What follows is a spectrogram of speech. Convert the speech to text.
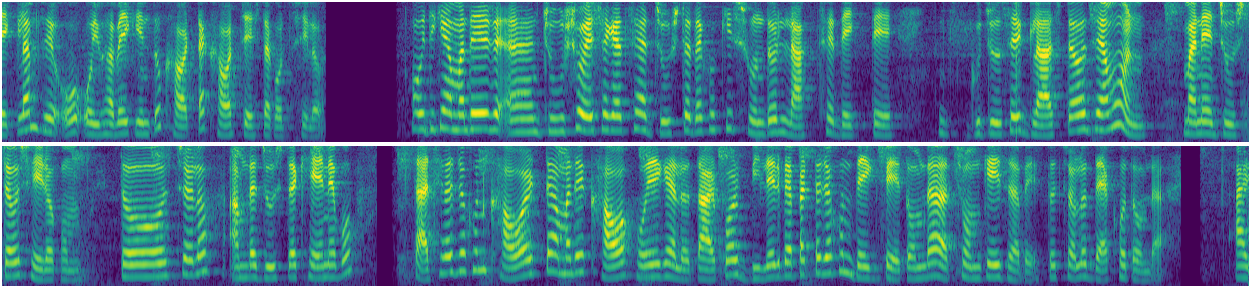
দেখলাম যে ও ওইভাবেই কিন্তু খাবারটা খাওয়ার চেষ্টা করছিল। ওইদিকে আমাদের জুসও এসে গেছে। আর জুসটা দেখো কি সুন্দর লাগছে দেখতে। জুসের গ্লাসটাও যেমন মানে জুসটাও সেই রকম তো চলো আমরা জুসটা খেয়ে নেব। তাছাড়া যখন খাওয়ারটা আমাদের খাওয়া হয়ে গেল, তারপর বিলের ব্যাপারটা যখন দেখবে, তোমরা চমকেই যাবে। তো চলো দেখো তোমরা। আর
